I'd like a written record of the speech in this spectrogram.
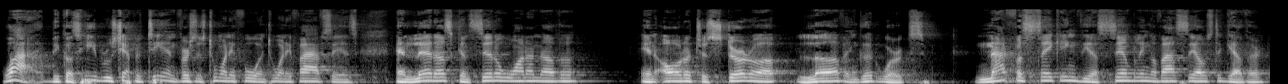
Why? Because Hebrews chapter 10 verses 24 and 25 says, and let us consider one another in order to stir up love and good works not forsaking the assembling of ourselves together,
